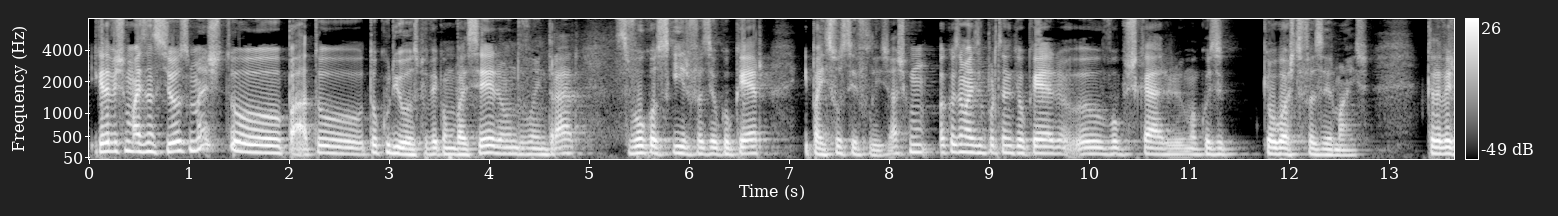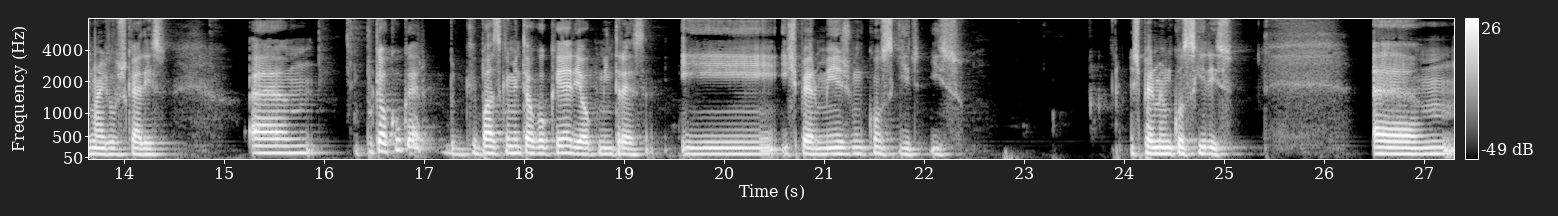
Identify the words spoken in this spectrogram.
E cada vez estou mais ansioso, mas estou, estou curioso para ver como vai ser, onde vou entrar, se vou conseguir fazer o que eu quero e pá, isso vou ser feliz. Acho que a coisa mais importante que eu quero, eu vou buscar uma coisa que eu gosto de fazer mais. Cada vez mais vou buscar isso. Um, porque é o que eu quero. Porque basicamente é o que eu quero e é o que me interessa. E, e espero mesmo conseguir isso. Espero mesmo conseguir isso. Um,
